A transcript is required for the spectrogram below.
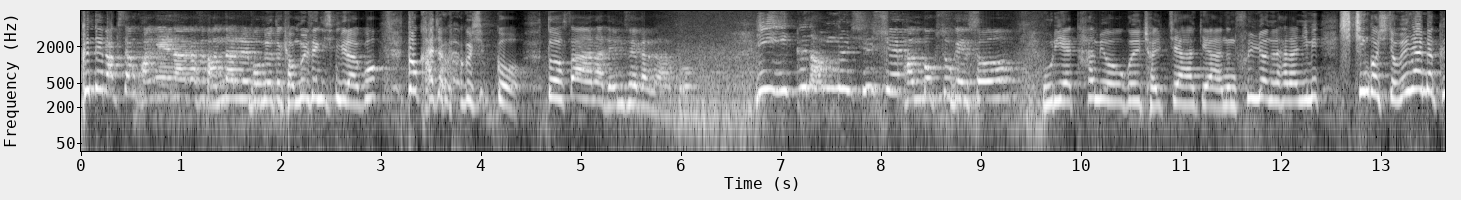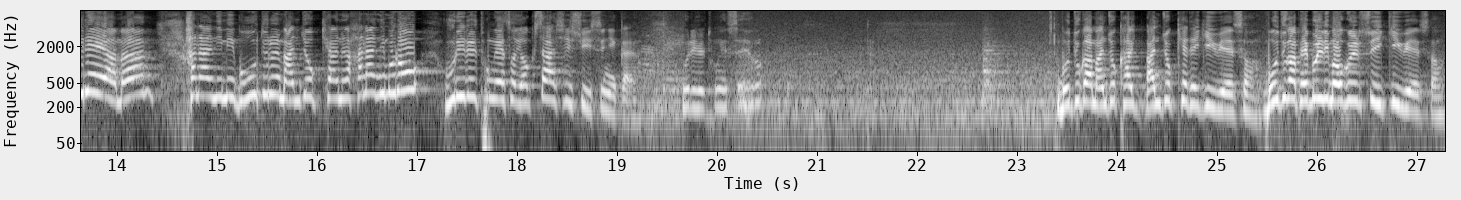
근데 막상 광야에 나가서 만나를 보면 또 견물생심이라고 또 가져가고 싶고 또 쌓아나 냄새가 나고 이, 이 끝없는 실수의 반복 속에서 우리의 탐욕을 절제하게 하는 훈련을 하나님이 시킨 것이죠. 왜냐하면 그래야만 하나님이 모두를 만족해 하는 하나님으로 우리를 통해서 역사하실 수 있으니까요. 우리를 통했어요. 모두가 만족하, 만족해 되기 위해서, 모두가 배불리 먹을 수 있기 위해서,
